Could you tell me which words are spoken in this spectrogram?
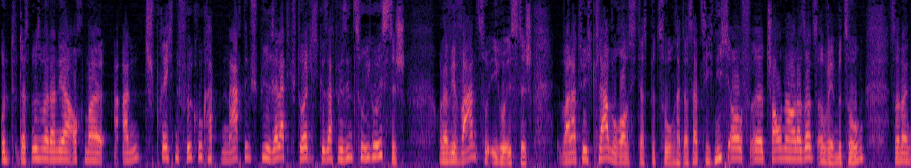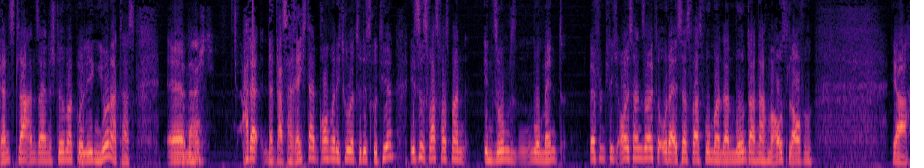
und das müssen wir dann ja auch mal ansprechen. Füllkrug hat nach dem Spiel relativ deutlich gesagt, wir sind zu egoistisch. Oder wir waren zu egoistisch. War natürlich klar, worauf sich das bezogen hat. Das hat sich nicht auf äh, Chauner oder sonst irgendwen bezogen, sondern ganz klar an seine Stürmerkollegen ja. Jonatas. Ähm, hat er, dass er recht hat, brauchen wir nicht drüber zu diskutieren. Ist es was, was man in so einem Moment öffentlich äußern sollte? Oder ist das was, wo man dann Montag nach dem Auslaufen ja,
